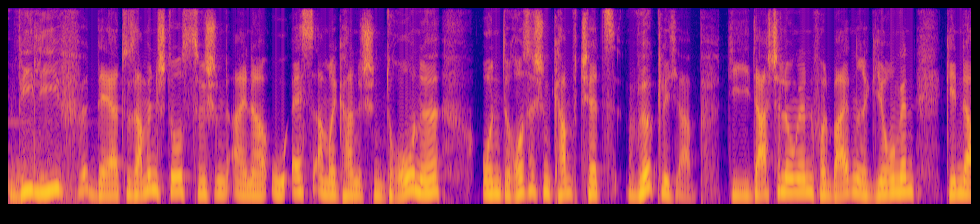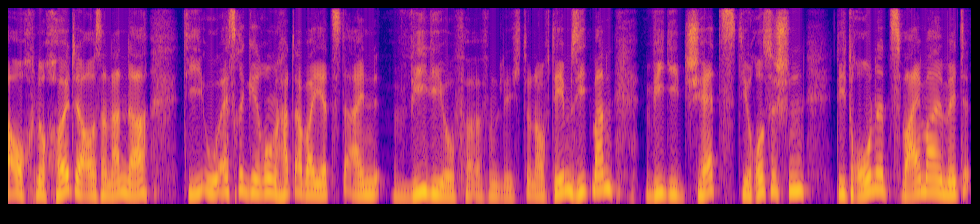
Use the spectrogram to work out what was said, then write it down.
Wie lief der Zusammenstoß zwischen einer US-amerikanischen Drohne und russischen Kampfjets wirklich ab. Die Darstellungen von beiden Regierungen gehen da auch noch heute auseinander. Die US-Regierung hat aber jetzt ein Video veröffentlicht und auf dem sieht man, wie die Jets, die russischen, die Drohne zweimal mit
